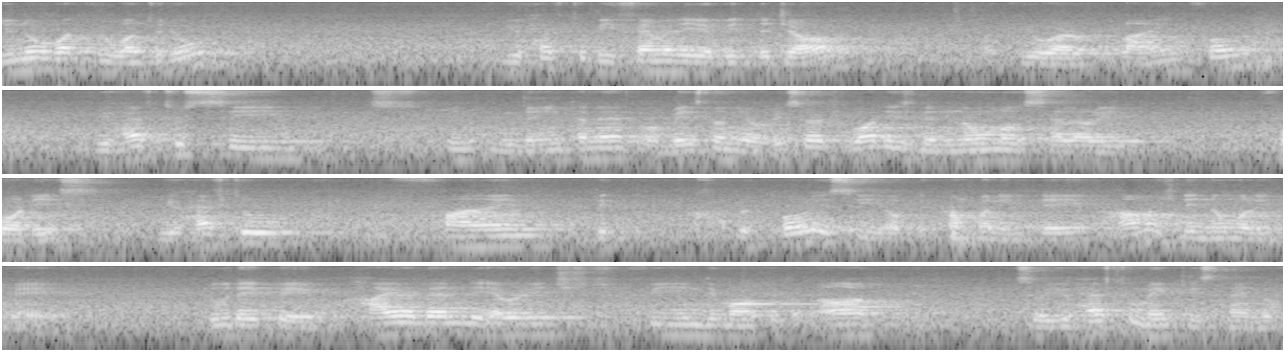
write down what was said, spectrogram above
you know what you want to do, you have to be familiar with the job you are applying for. You have to see in, the internet or based on your research what is the normal salary for this. You have to find the, the policy of the company, they, how much they normally pay. Do they pay higher than the average fee in the market or not? So you have to make this kind of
